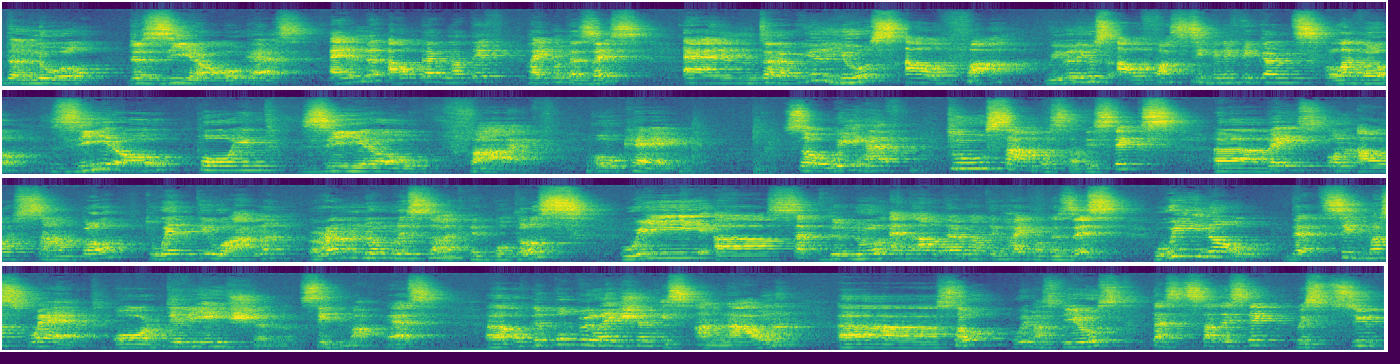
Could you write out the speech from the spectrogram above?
the null, the zero, yes, and alternative hypothesis, and uh, we'll use alpha we will use alpha significance level 0.05. Okay, so we have two sample statistics uh, based on our sample, 21 randomly selected bottles. We uh, set the null and alternative hypothesis. We know that sigma squared or deviation sigma, yes, uh, of the population is unknown uh, so we must use test statistic with,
